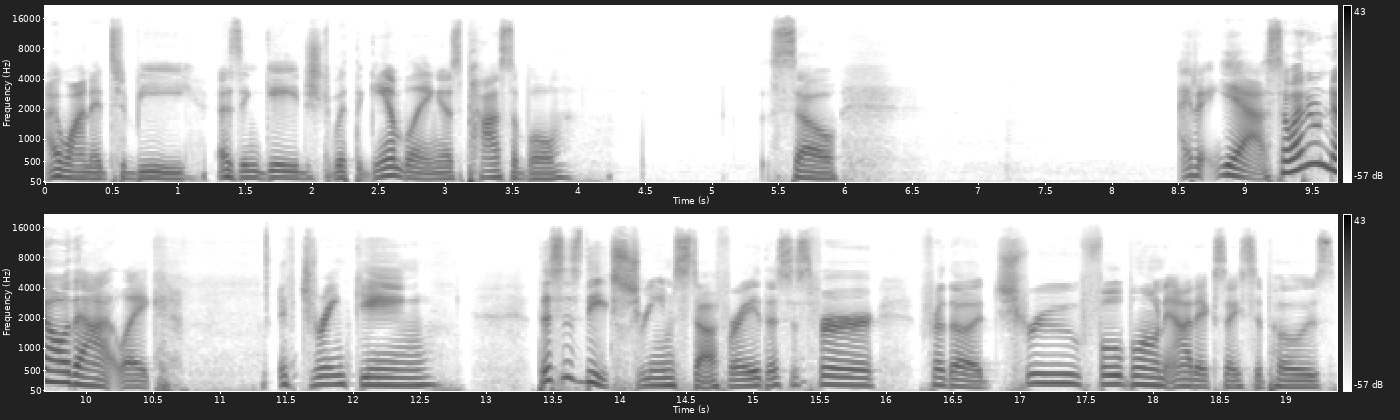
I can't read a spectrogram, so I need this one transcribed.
I wanted to be as engaged with the gambling as possible. So I don't, yeah, so I don't know that like if drinking this is the extreme stuff, right? This is for for the true full-blown addicts, I suppose.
